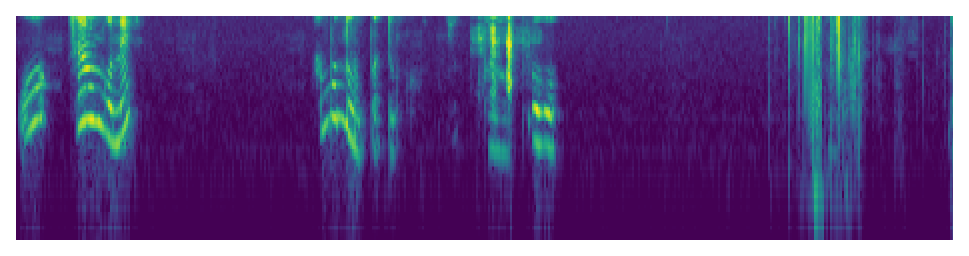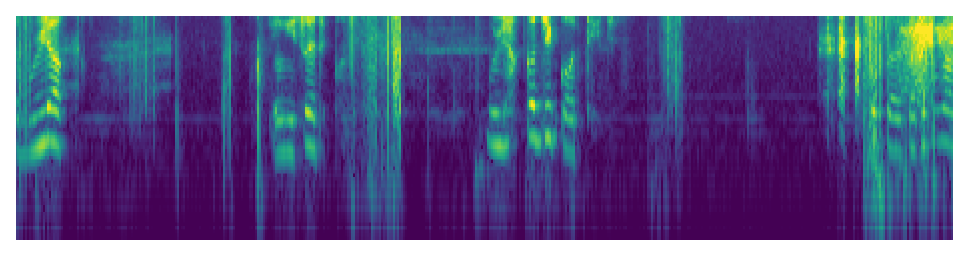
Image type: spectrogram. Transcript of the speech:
어? 새로운 거네? 한 번도 못 봤던 거거든요. 바로, 어. 나 물약, 여기 있어야 될 것 같아. 물약 꺼질 것 같아, 이제. 그럴 알까? 잠깐만.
